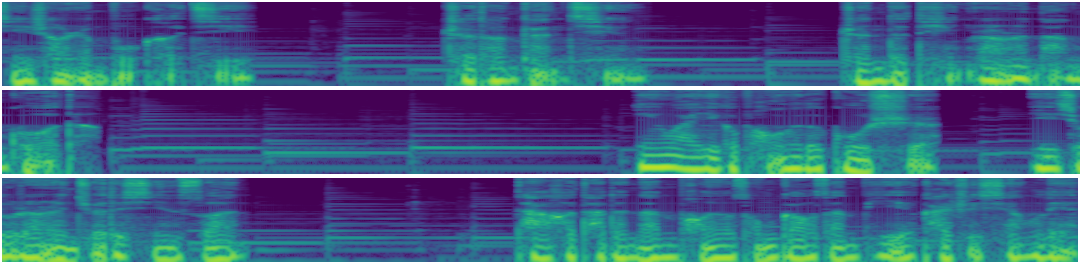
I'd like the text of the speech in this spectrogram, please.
心上人不可及，这段感情真的挺让人难过的。另外一个朋友的故事依旧让人觉得心酸。她和她的男朋友从高三毕业开始相恋，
